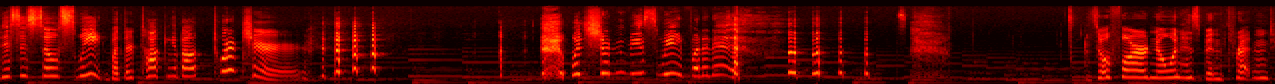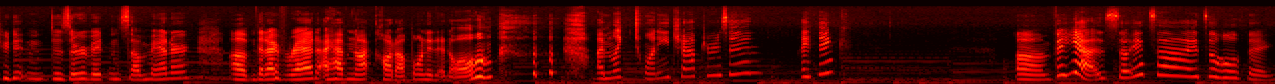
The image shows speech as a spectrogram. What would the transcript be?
this is so sweet, but they're talking about torture. Which shouldn't be sweet, but it is. so far, no one has been threatened who didn't deserve it in some manner um, that I've read. I have not caught up on it at all. I'm like 20 chapters in, I think. Um, but yeah, so it's a it's a whole thing.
